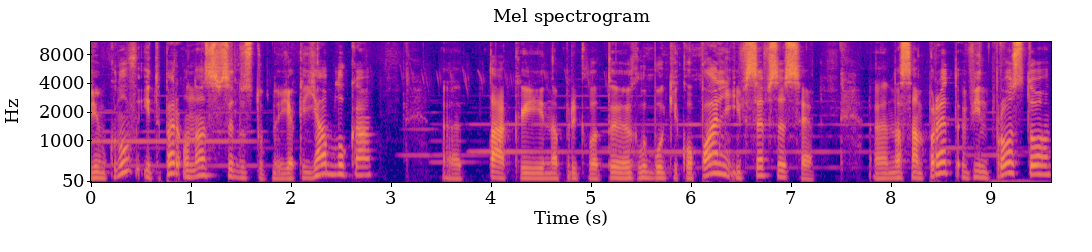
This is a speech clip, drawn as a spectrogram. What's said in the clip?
вімкнув, і тепер у нас все доступно, як яблука, е, так і, наприклад, е, глибокі копальні, і все-все-все. Е, Насамперед, він просто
